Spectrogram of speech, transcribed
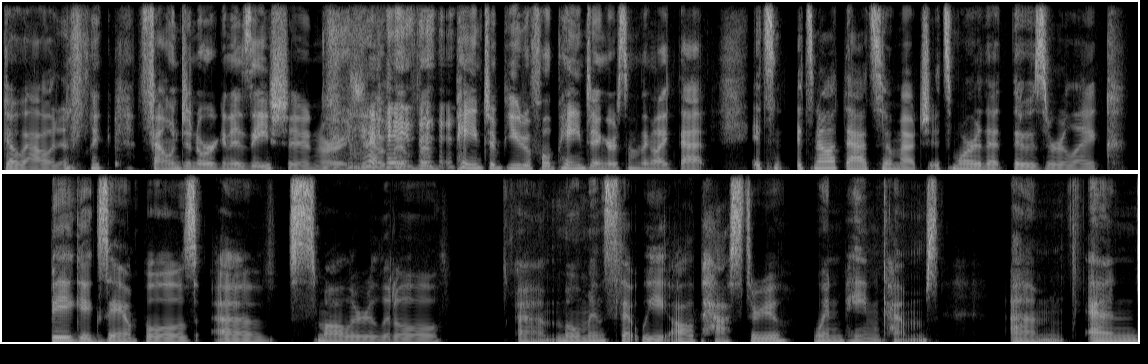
go out and like found an organization or you know Right. paint a beautiful painting or something like that. It's it's not that so much. It's more that those are like big examples of smaller little um, moments that we all pass through when pain comes. Um, and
